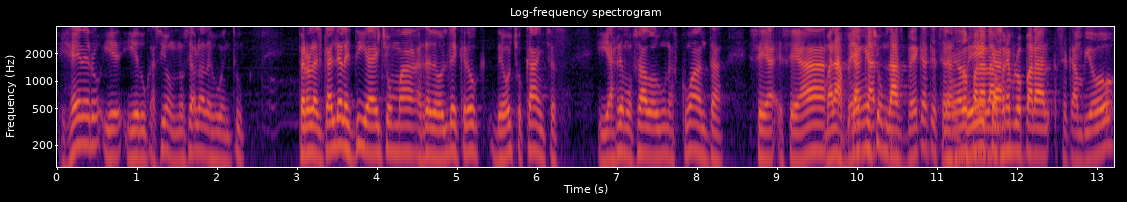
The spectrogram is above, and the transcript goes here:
género y, educación, no se habla de juventud. Pero el alcalde Alex Díaz ha hecho más alrededor de, creo, de ocho canchas y ha remozado algunas cuantas. Se, se ha, las, becas, las becas que se han dado para, la, por ejemplo, para, se cambió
